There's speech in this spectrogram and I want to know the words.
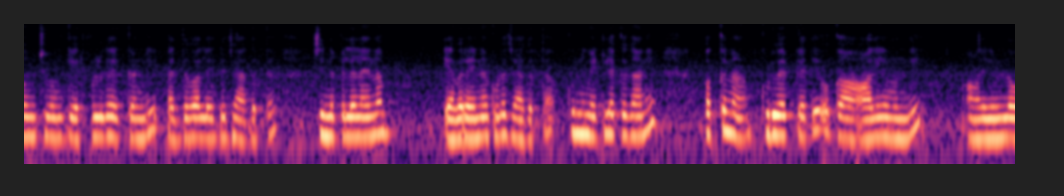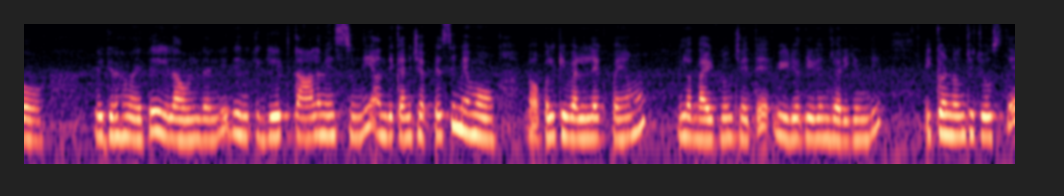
కొంచెం కేర్ఫుల్గా ఎక్కండి. పెద్దవాళ్ళు అయితే జాగ్రత్త. చిన్నపిల్లలైనా ఎవరైనా కూడా జాగ్రత్త. కొన్ని మెట్లు ఎక్కగానే పక్కన కుడివైపుకి అయితే ఒక ఆలయం ఉంది. ఆలయంలో విగ్రహం అయితే ఇలా ఉందండి. దీనికి గేట్ తాళం వేస్తుంది. అందుకని చెప్పేసి మేము లోపలికి వెళ్ళలేకపోయాము. ఇలా బయట నుంచి అయితే వీడియో తీయడం జరిగింది. ఇక్కడ నుంచి చూస్తే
